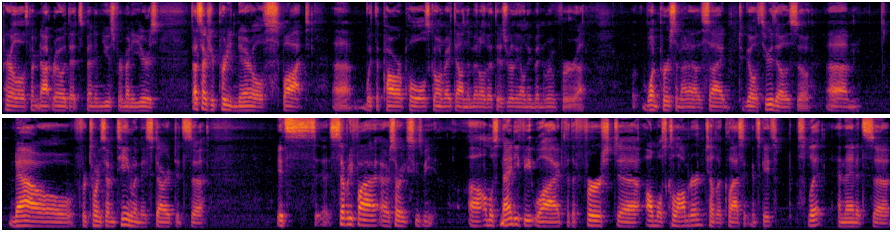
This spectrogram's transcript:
parallel with McNaught Road that's been in use for many years, that's actually a pretty narrow spot uh, with the power poles going right down the middle of it. There's really only been room for uh, one person on either side to go through those. So um, now for 2017 when they start, it's uh, it's 75 or sorry, excuse me, uh, almost 90 feet wide for the first uh, almost kilometer until the classic and skate split, and then it's uh,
